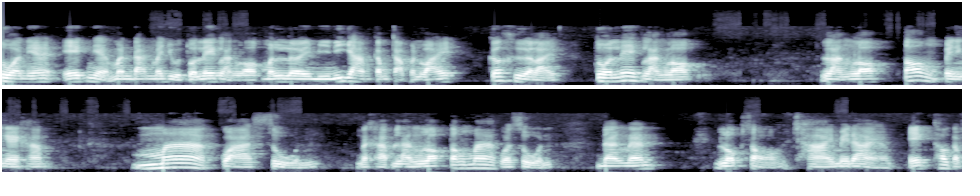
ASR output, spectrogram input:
ตัวเนี้ย x เนี่ยมันดันมาอยู่ตัวเลขหลังล็อก มันเลยมีนิยามกำกับมันไว้ ก็คืออะไร ตัวเลขหลังล็อก หลังล็อก ต้องเป็นยังไงครับ มากกว่า0นะครับ หลังล็อกต้องมากกว่า0ดังนั้นลบ2ใช้ไม่ได้ครับ x เท่ากับ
